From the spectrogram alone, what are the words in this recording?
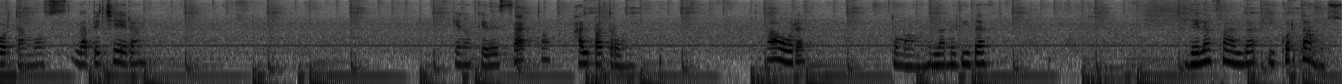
Cortamos la pechera que nos quede exacto al patrón. Ahora tomamos la medida de la falda y cortamos.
